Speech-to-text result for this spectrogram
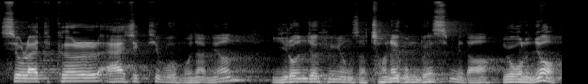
theoretical adjective 뭐냐면 이론적 형용사 전에 공부했습니다. 요거는요.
